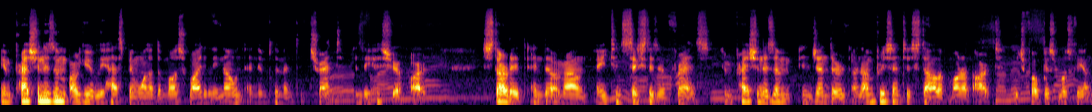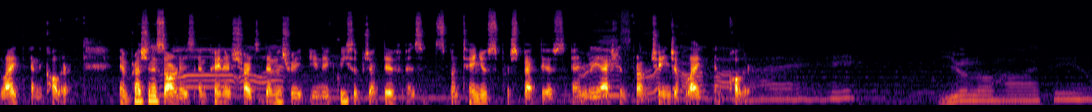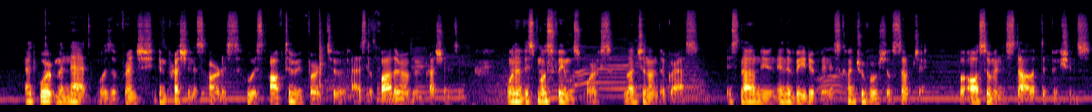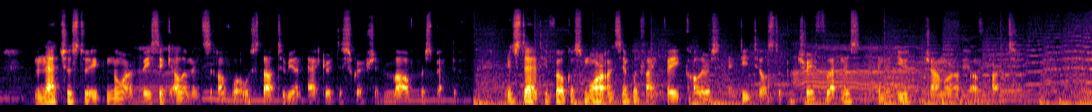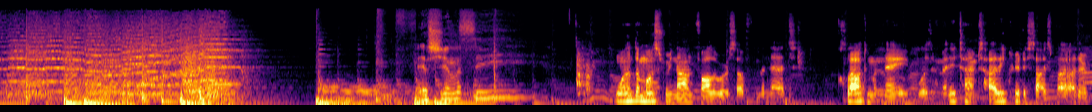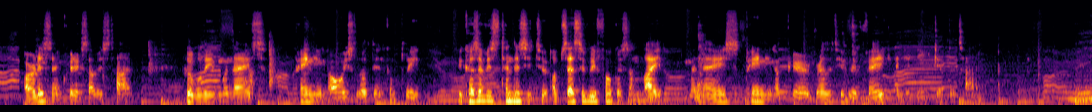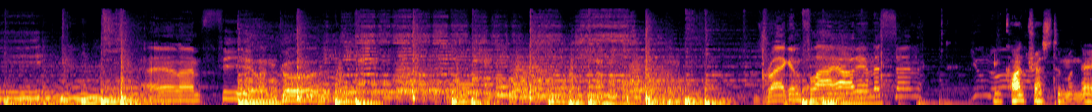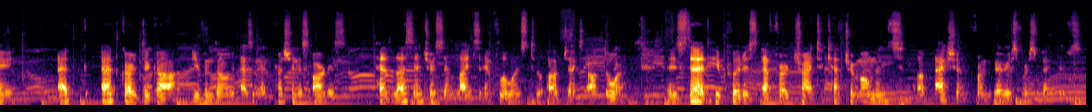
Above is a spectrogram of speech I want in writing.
Impressionism arguably has been one of the most widely known and implemented trends in the history of art. Started in the around 1860s in France, Impressionism engendered an unprecedented style of modern art, which focused mostly on light and color. Impressionist artists and painters tried to demonstrate uniquely subjective and spontaneous perspectives and reaction from change of light and color. Edouard Manet was a French Impressionist artist who is often referred to as the father of Impressionism. One of his most famous works, Luncheon on the Grass, is not only an innovative in its controversial subject, but also in its style of depictions. Manet chose to ignore basic elements of what was thought to be an accurate description, law of perspective. Instead, he focused more on simplifying vague colors and details to portray flatness in a new genre of art. One of the most renowned followers of Manet, Claude Monet was many times highly criticized by other artists and critics of his time, who believed Monet's painting always looked incomplete. Because of his tendency to obsessively focus on light, Monet's painting appeared relatively vague and unique at the time. Dragonfly out in the sun. In contrast to Monet, Ed Edgar Degas, even though as an Impressionist artist, had less interest in light's influence to objects outdoor. Instead, he put his effort trying to capture moments of action from various perspectives.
